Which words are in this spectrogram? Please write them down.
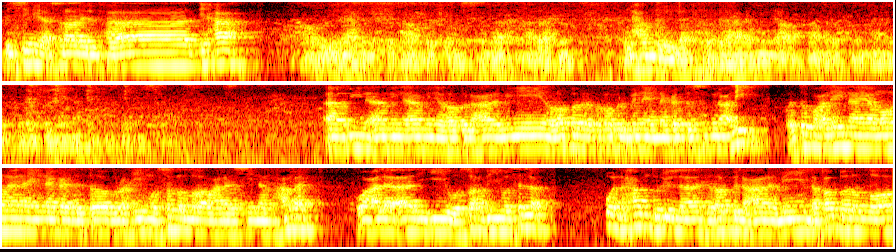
Bisiri asraril fatihah Alhamdulillah Rabbil Alamin. Ya Rahman آمين آمين آمين يا رب العالمين ربنا تقبل منا إنك أنت السميع العليم وتب علينا يا مولانا إنك أنت التواب الرحيم وصلى الله على سيدنا محمد وعلى آله وصحبه وسلم والحمد لله رب العالمين تقبل الله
